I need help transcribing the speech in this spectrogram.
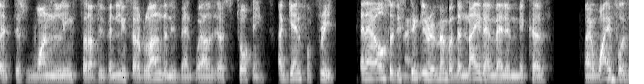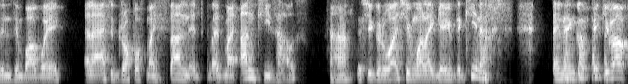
at this one Lean Startup event, Lean Startup London event, where I was just talking again for free. And I also distinctly remember the night I met him because my wife was in Zimbabwe and I had to drop off my son at, at my auntie's house Uh huh. so she could watch him while I gave the keynote. And then go pick him up,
